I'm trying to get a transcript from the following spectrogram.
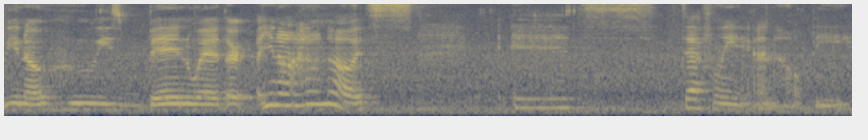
you know, who he's been with, or you know, I don't know. It's it's definitely unhealthy.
